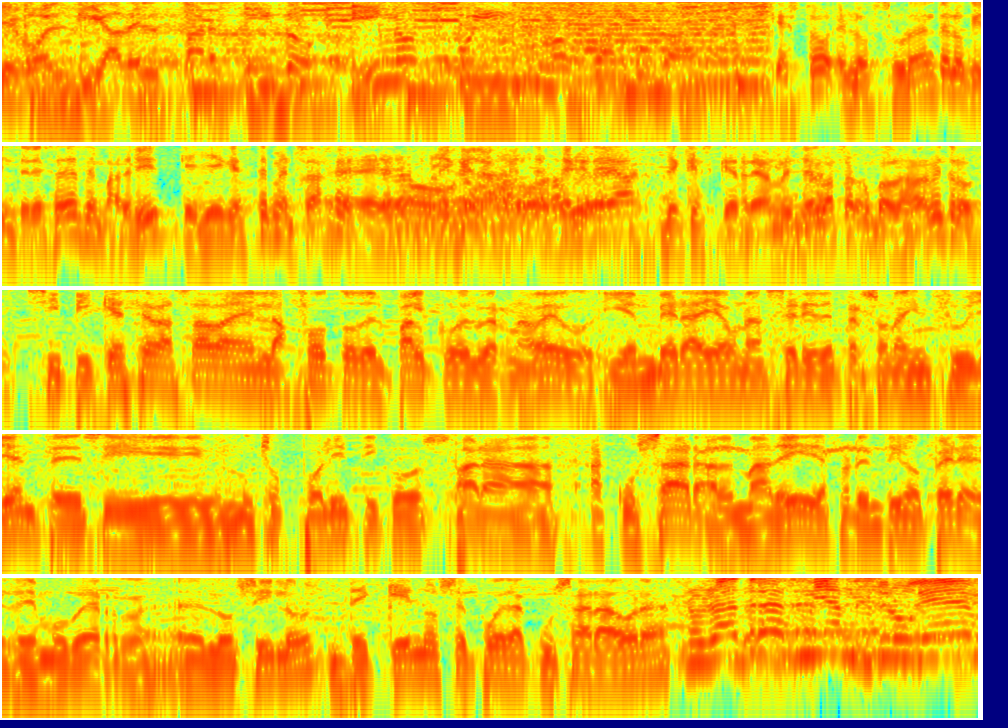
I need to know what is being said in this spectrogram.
Llegó el día del partido y nos fuimos a jugar. que esto es lo, seguramente lo que interesa desde Madrid, que llegue este mensaje y que la gente se crea de que es que realmente el Barça compra a los árbitros. Si Piqué se basaba en la foto del palco del Bernabéu y en ver ahí a una serie de personas influyentes y muchos políticos para acusar al Madrid y a Florentino Pérez de mover eh, los hilos, ¿de qué no se puede acusar ahora? Nosaltres ni ens droguem,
